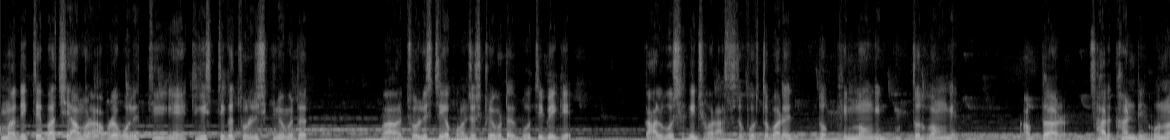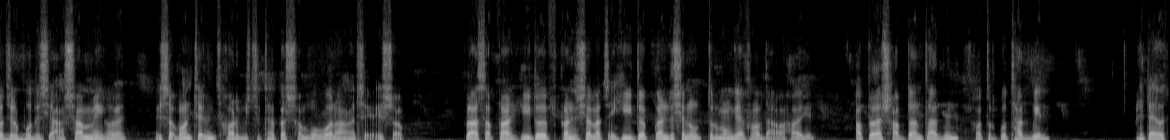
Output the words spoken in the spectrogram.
আমরা দেখতে পাচ্ছি, আমরা আমরা বলি তিরিশ থেকে চল্লিশ কিলোমিটার বা চল্লিশ থেকে পঞ্চাশ কিলোমিটার গতিবেগে কালবৈশাখী ঝড় আসতে পড়তে পারে দক্ষিণবঙ্গে, উত্তরবঙ্গে, আপনার ঝাড়খণ্ডে, অরুণাচল প্রদেশে, আসাম, মেঘালয়, এসব অঞ্চলে ঝড় বৃষ্টি থাকার সম্ভাবনা আছে এসব। প্লাস আপনার হিট ওয়েভ কন্ডিশন আছে হিট ওয়েভ কন্ডিশন উত্তরবঙ্গে এখনও দেওয়া হয়নি। আপনারা সাবধান থাকবেন, সতর্ক থাকবেন, এটাই হচ্ছে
